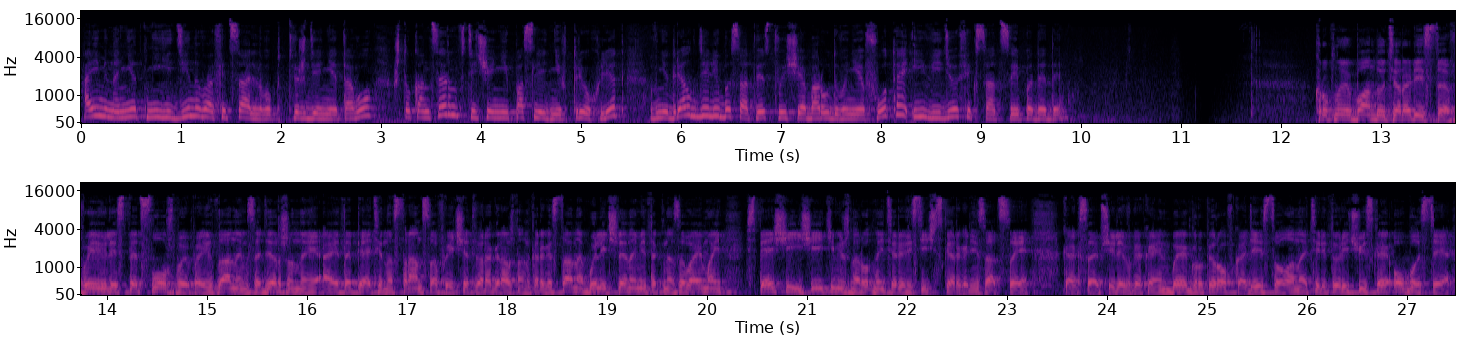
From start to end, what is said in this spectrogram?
а именно нет ни единого официального подтверждения того, что концерн в течение последних трех лет внедрял где-либо соответствующее оборудование фото и видеофиксации ПДД. Крупную банду террористов выявили спецслужбы. По их данным, задержанные, а это пять иностранцев и четверо граждан Кыргызстана, были членами так называемой «спящей ячейки международной террористической организации». Как сообщили в ГКНБ, группировка действовала на территории Чуйской области.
